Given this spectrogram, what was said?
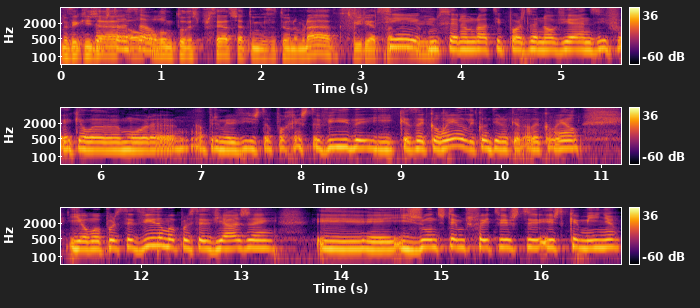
Mas aqui já, ao, ao longo de todo este processo, já tinhas o teu namorado que viria Sim, eu comecei a namorar tipo aos 19 anos e foi aquele amor à à primeira vista para o resto da vida e casei com ele e continuo casada com ele. E é uma parceira de vida, uma parceira de viagem e, e juntos temos feito este, este caminho.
